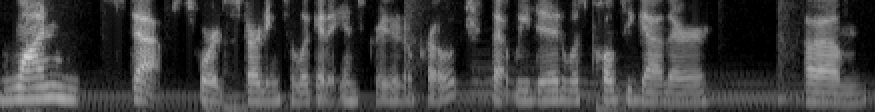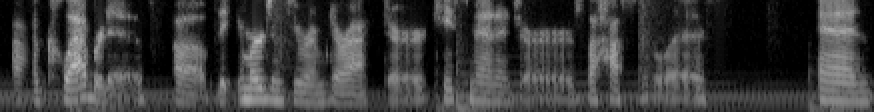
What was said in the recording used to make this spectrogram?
one step towards starting to look at an integrated approach that we did was pull together um, a collaborative of the emergency room director, case managers, the hospitalists, and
